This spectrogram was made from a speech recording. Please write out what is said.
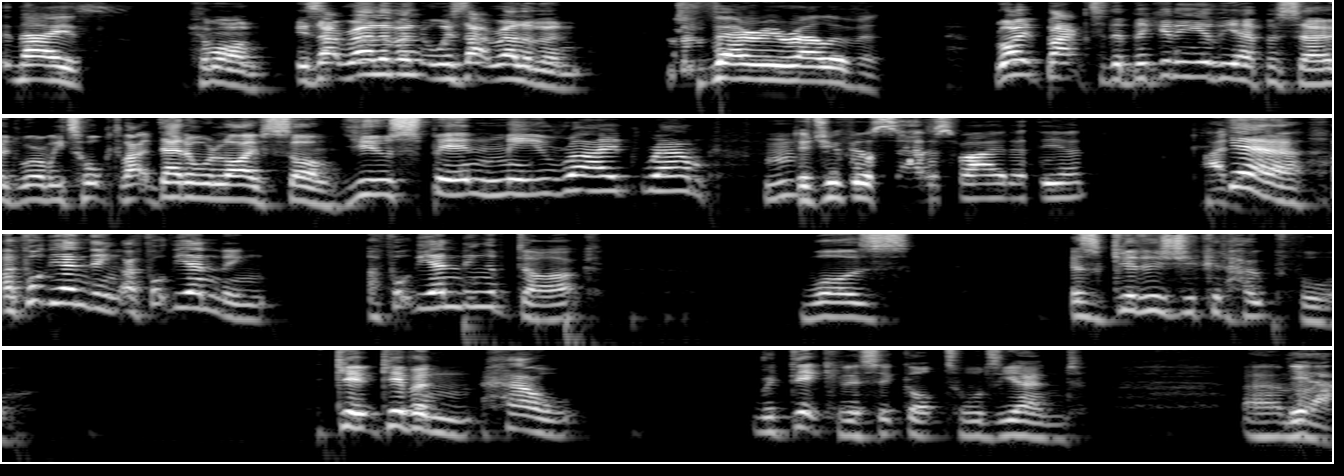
nice. Come on, is that relevant or is that relevant? Very relevant. Right back to the beginning of the episode where we talked about Dead or Alive song. You spin me right round. Hmm? Did you feel satisfied at the end? I. Yeah, I thought the ending. I thought the ending. I thought the ending of Dark was as good as you could hope for. Gi- given how ridiculous it got towards the end, um, Yeah.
